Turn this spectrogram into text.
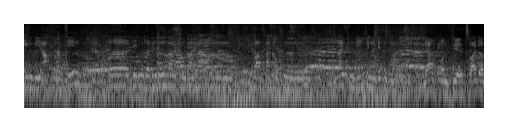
irgendwie acht oder zehn äh, gegenüber den Ungarn. Von daher äh, war es halt auch eine, eine Leistung, die ich in der Defensive Ja, und die zweite,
